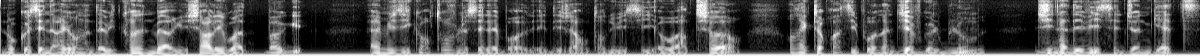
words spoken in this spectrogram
Donc au scénario, on a David Cronenberg et Charlie Watt Bogg. À la musique, on retrouve le célèbre et déjà entendu ici Howard Shore. En acteurs principaux, on a Jeff Goldblum, Gina Davis et John Getz.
